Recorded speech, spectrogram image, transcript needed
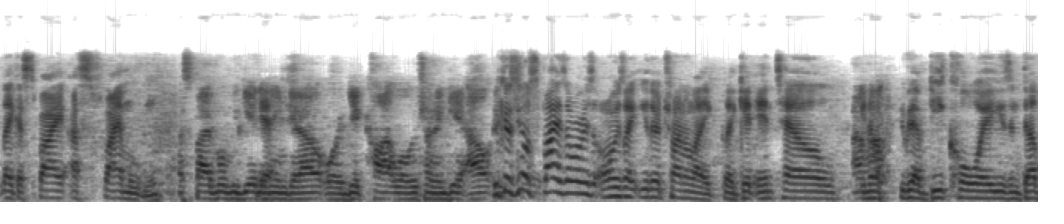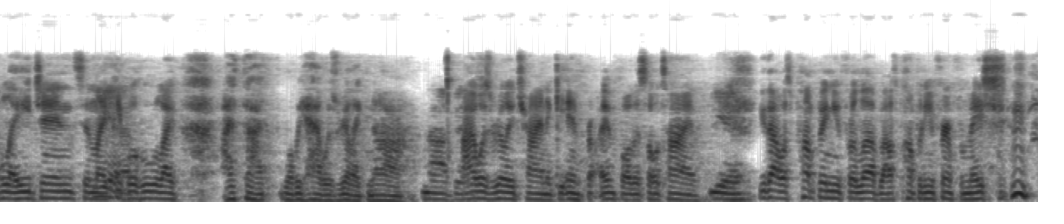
like a spy a spy movie. a spy movie get Yeah. in and get out, or get caught while we're trying to get out. Because you know spies are always always like either trying to like like get intel. You know Uh-huh. you could have decoys and double agents and like Yeah. people who like I thought what we had was real. Like nah, Nah, bitch. I was really trying to get info, info this whole time. Yeah. You thought I was pumping you for love, but I was pumping you for information.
